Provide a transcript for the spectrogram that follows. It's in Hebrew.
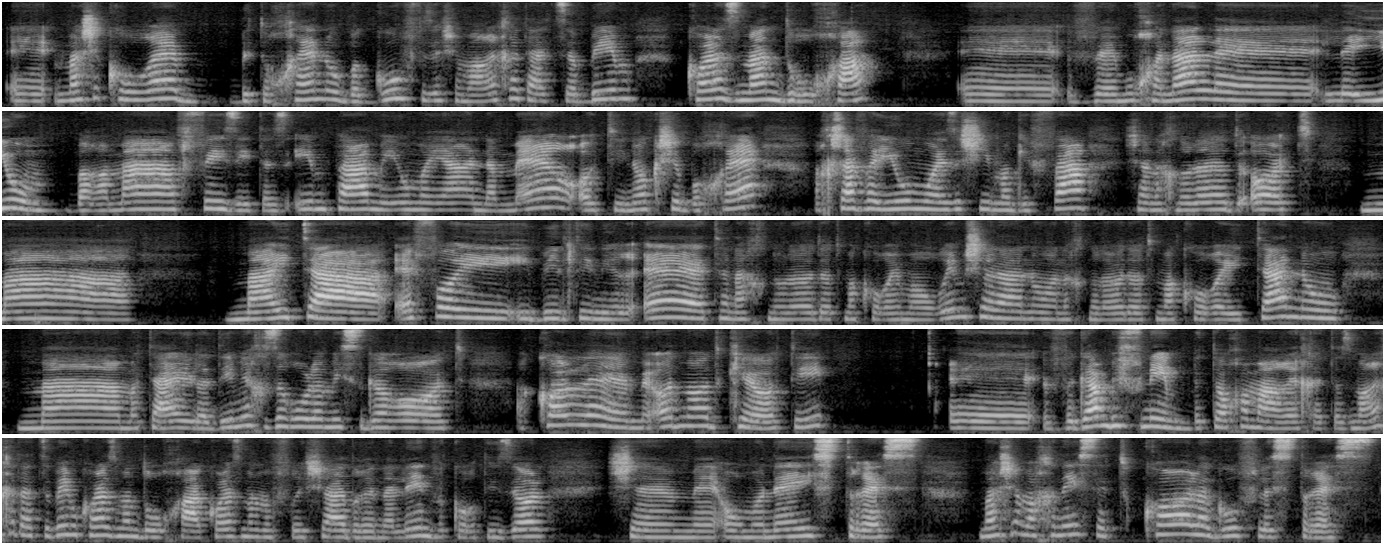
אה, מה שקורה בתוכנו, בגוף, זה שמערכת העצבים כל הזמן דרוכה, ומוכנה לאיום ברמה הפיזית. אז אם פעם איום היה נמר או תינוק שבוכה, עכשיו האיום הוא איזושהי מגפה שאנחנו לא יודעות מה, מה איתה, איפה היא, היא בלתי נראית, אנחנו לא יודעות מה קורה עם ההורים שלנו, אנחנו לא יודעות מה קורה איתנו, מה, מתי הילדים יחזרו למסגרות, הכל אה, מאוד מאוד כאוטי. אה, וגם בפנים, בתוך המערכת. אז מערכת העצבים כל הזמן דרוכה, כל הזמן מפרישה אדרנלין וקורטיזול שהם אה, הורמוני סטרס, מה שמכניס את כל הגוף לסטרס.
